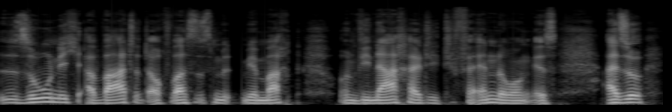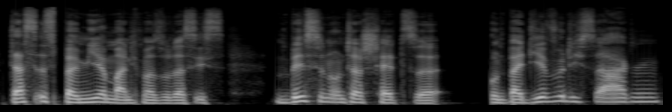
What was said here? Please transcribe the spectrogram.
so nicht erwartet, auch was es mit mir macht und wie nachhaltig die Veränderung ist. Also, das ist bei mir manchmal so, dass ich es ein bisschen unterschätze. Und bei dir würde ich sagen,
